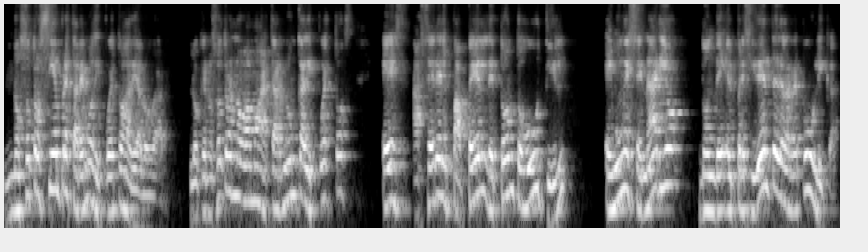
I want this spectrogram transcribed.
Nosotros siempre estaremos dispuestos a dialogar. Lo que nosotros no vamos a estar nunca dispuestos es hacer el papel de tonto útil en un escenario donde el presidente de la República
